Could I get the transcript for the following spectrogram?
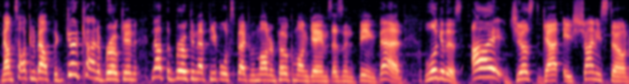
Now I'm talking about the good kind of broken, not the broken that people expect with modern Pokemon games as in being bad. Look at this. I just got a Shiny Stone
